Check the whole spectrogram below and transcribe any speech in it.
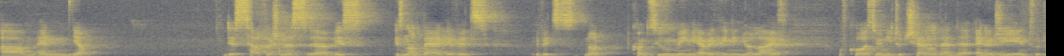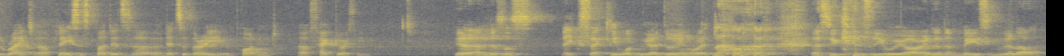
Um, and yeah this selfishness uh, is is not bad if it's if it's not consuming everything in your life. Of course, you need to channel then the energy into the right uh, places, but it's a, that's a very important uh, factor, I think. Yeah, and this is exactly what we are doing right now. As you can see, we are in an amazing villa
